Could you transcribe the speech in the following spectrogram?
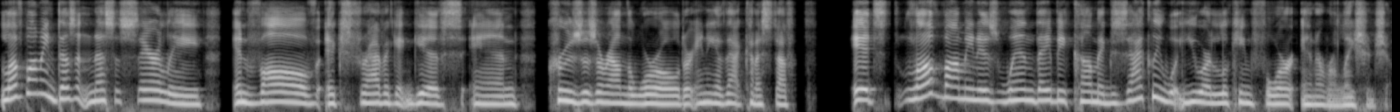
Love bombing doesn't necessarily involve extravagant gifts and cruises around the world or any of that kind of stuff. It's love bombing is when they become exactly what you are looking for in a relationship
